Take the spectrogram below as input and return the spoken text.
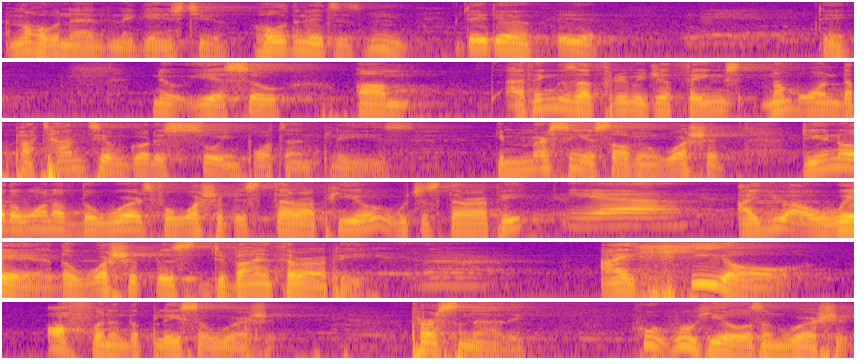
I'm not holding anything against you. Holding it is, hmm, day, day, day. No, yes, yeah, so um, I think these are three major things. Number one, the paternity of God is so important, please. Immersing yourself in worship. Do you know that one of the words for worship is therapeuo, which is therapy? Yeah. Are you aware that worship is divine therapy? Yes, I heal often in the place of worship. Personally. Who, who heals and worship?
